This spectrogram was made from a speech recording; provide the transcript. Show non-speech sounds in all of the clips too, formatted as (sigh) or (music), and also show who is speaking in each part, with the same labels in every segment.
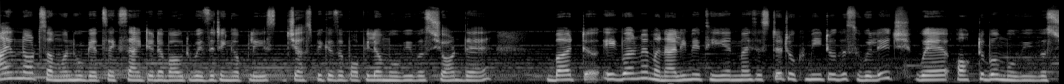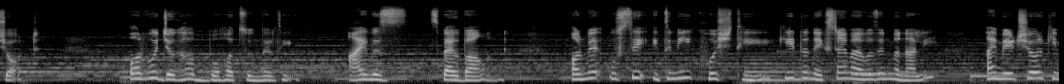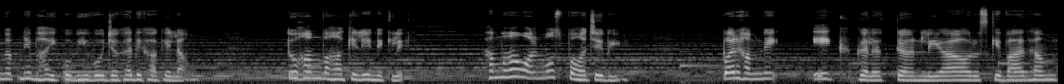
Speaker 1: I'm not someone who gets excited about visiting a place just because a popular movie was shot there. But uh, एक बार मैं मनाली में थी and my sister took me to this village where October movie was shot और वो जगह बहुत सुंदर थी. आई वॉज़ स्पेल बाउंड और मैं उससे इतनी खुश थी कि the next time I was in Manali I made sure कि मैं अपने भाई को भी वो जगह दिखा के लाऊं. तो हम वहाँ के लिए निकले. हम वहाँ ऑलमोस्ट पहुँचे भी. पर हमने एक गलत टर्न लिया और उसके बाद हम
